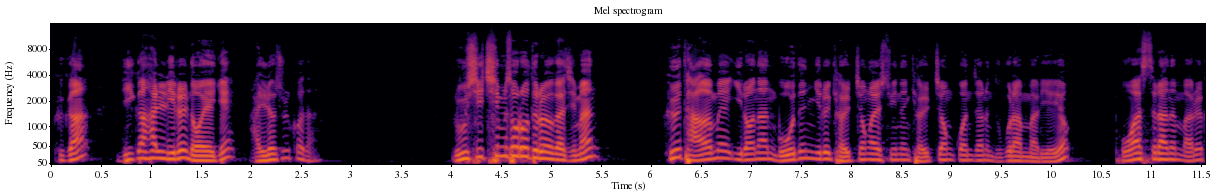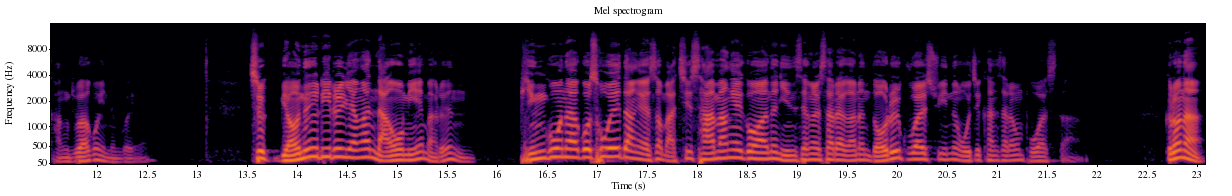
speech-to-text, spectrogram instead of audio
그가 네가 할 일을 너에게 알려줄 거다. 루시 침소로 들어가지만 그 다음에 일어난 모든 일을 결정할 수 있는 결정권자는 누구란 말이에요? 보아스라는 말을 강조하고 있는 거예요. 즉 며느리를 향한 나오미의 말은 빈곤하고 소외당해서 마치 사망에 거하는 인생을 살아가는 너를 구할 수 있는 오직 한 사람은 보아스다. 그러나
